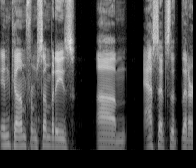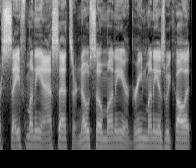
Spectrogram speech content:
income from somebody's um, assets that, that are safe money assets or know so money or green money as we call it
